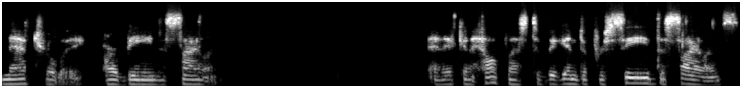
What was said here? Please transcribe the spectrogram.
Naturally, our being is silent. And it can help us to begin to perceive the silence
